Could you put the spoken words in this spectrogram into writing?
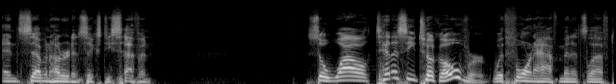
and 767. So while Tennessee took over with four and a half minutes left,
